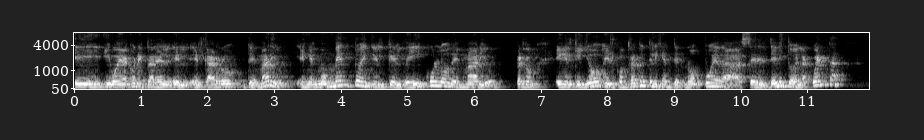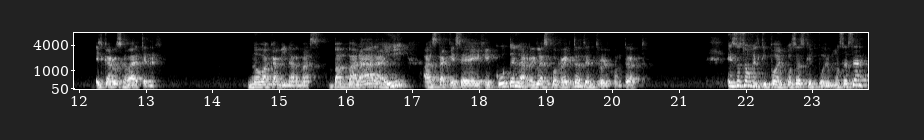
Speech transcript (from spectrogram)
y, voy a conectar el, carro de Mario. En el momento en el que el vehículo de Mario, perdón, en el que yo, el contrato inteligente no pueda hacer el débito de la cuenta, el carro se va a detener. No va a caminar más. Va a parar ahí hasta que se ejecuten las reglas correctas dentro del contrato. Esos son el tipo de cosas que podemos hacer.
